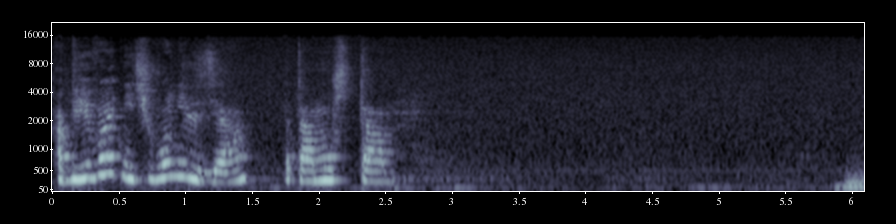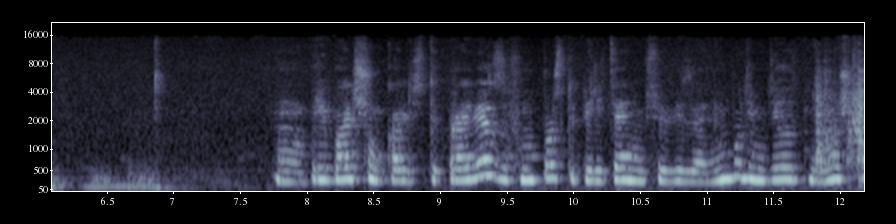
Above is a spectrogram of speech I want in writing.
Обвивать ничего нельзя, потому что при большом количестве провязов мы просто перетянем все вязание. Мы будем делать немножко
